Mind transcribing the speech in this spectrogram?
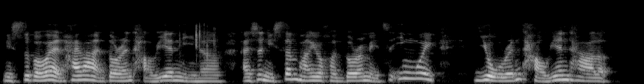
你是否会很害怕很多人讨厌你呢？还是你身旁有很多人，每次因为有人讨厌他了，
